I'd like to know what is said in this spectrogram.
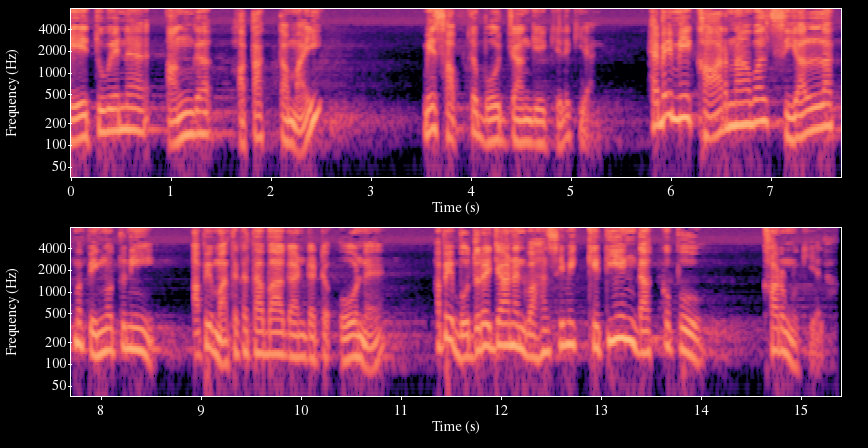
හේතුවෙන අංග හතක් තමයි මේ සප්ත බෝජ්ජංගය කියල කියන්න. හැබැයි මේ කාරණාවල් සියල්ලක්ම පින්ඔතුනී අපි මතක තබා ගණ්ඩට ඕන අපේ බුදුරජාණන් වහන්සේම කෙටියෙන් දක්කපු කරුණු කියලා.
